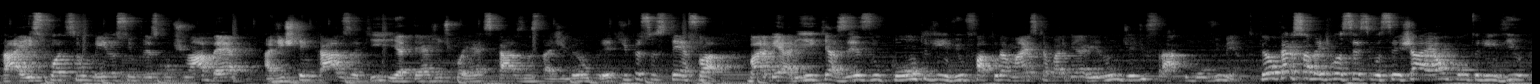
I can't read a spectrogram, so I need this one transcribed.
tá? Isso pode ser um meio da sua empresa continuar aberta. A gente tem casos aqui, e até a gente conhece casos na cidade de Ribeirão Preto, de pessoas que têm a sua barbearia e que às vezes o ponto de envio fatura mais que a barbearia num dia de fraco movimento. Então eu quero saber de você se você já é um ponto de envio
